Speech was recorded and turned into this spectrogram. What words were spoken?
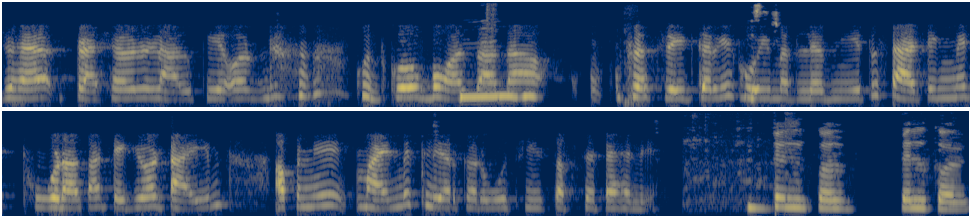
जो है प्रेशर डाल के और खुद को बहुत ज़्यादा फ्रस्ट्रेट करके कोई मतलब नहीं है। तो स्टार्टिंग में थोड़ा सा टेक योर टाइम अपने माइंड में क्लियर करो वो चीज़ सबसे पहले। बिल्कुल। बिल्कुल।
